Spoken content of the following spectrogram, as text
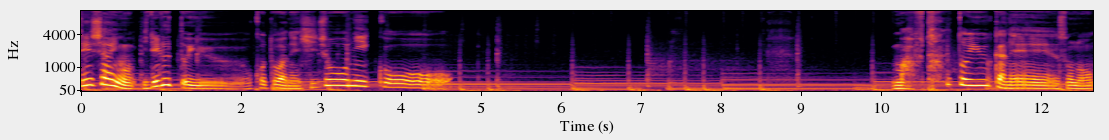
正社員を入れるということはね非常にこうまあ負担というかねその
